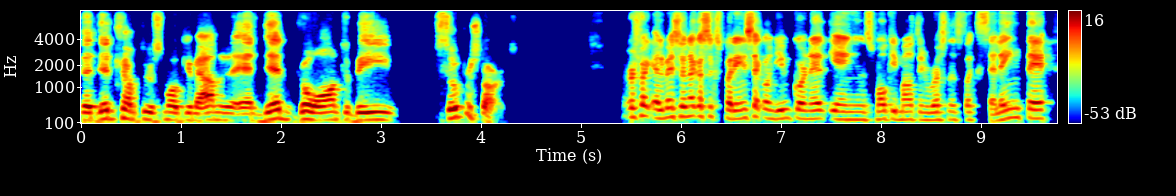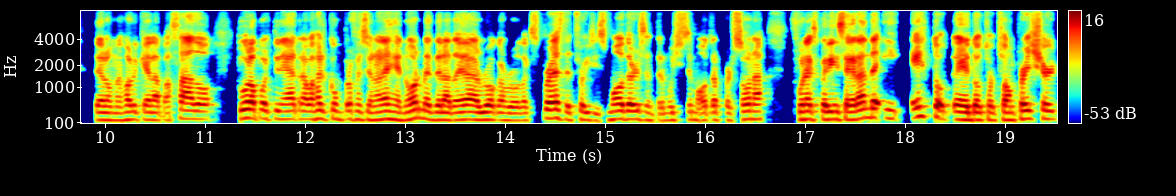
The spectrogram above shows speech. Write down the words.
that did come through Smoky Mountain and, and did go on to be superstars. Perfect. Él menciona que su experiencia con Jim Cornette y en Smoky Mountain Wrestling fue excelente, de lo mejor que ha pasado. Tuvo la oportunidad de trabajar con profesionales enormes de la talla de Rock and Roll Express, de Tracy Smothers, entre muchísimas otras personas. Fue una experiencia grande. Y esto, eh, Dr. Tom Pritchard,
